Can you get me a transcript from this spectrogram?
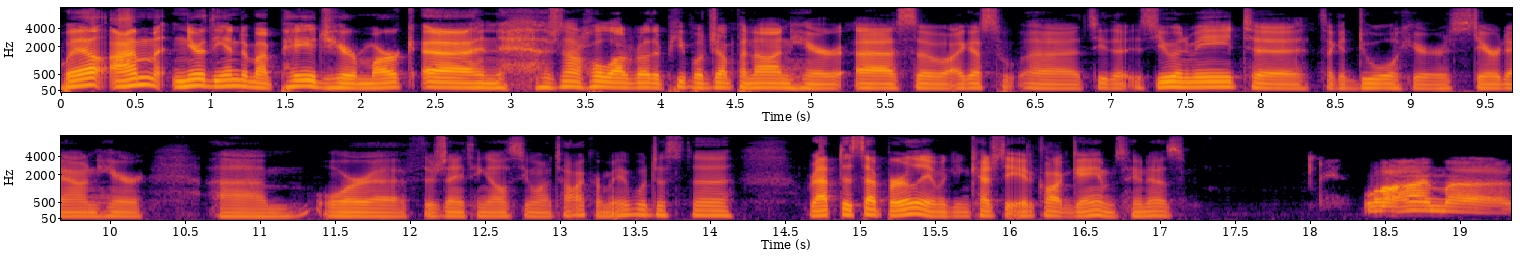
Well, I'm near the end of my page here, Mark, uh, and there's not a whole lot of other people jumping on here. Uh, so I guess uh, it's either it's you and me to it's like a duel here, stare down here, um, or uh, if there's anything else you want to talk, or maybe we'll just uh, wrap this up early and we can catch the eight o'clock games. Who knows? Well, I'm, uh,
